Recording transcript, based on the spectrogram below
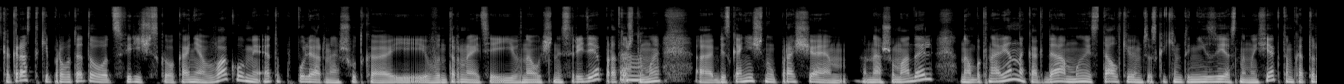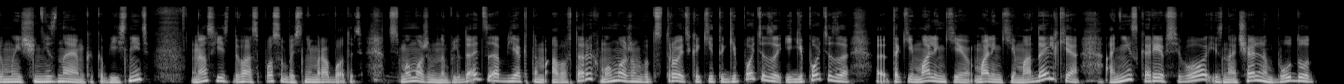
как раз-таки про вот этого вот сферического коня в вакууме, это популярная шутка и в интернете, и в научной среде, про так. то, что мы бесконечно упрощаем нашу модель, но обыкновенно, когда мы сталкиваемся с каким-то неизвестным эффектом, который мы еще не знаем, как объяснить, у нас есть два способа с ним работать. То есть мы можем наблюдать за объектом, а во-вторых, мы можем вот строить какие-то гипотезы, и гипотезы, э, такие маленькие, маленькие модельки, они, скорее всего, изначально будут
